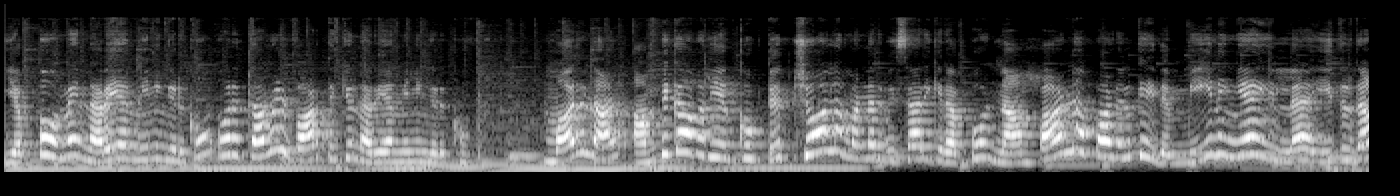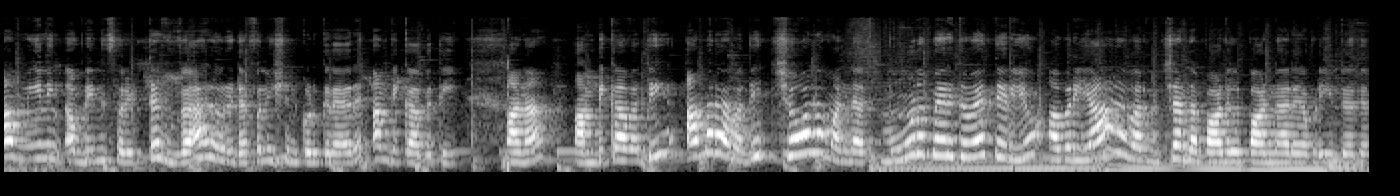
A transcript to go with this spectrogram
எப்பவுமே நிறைய மீனிங் இருக்கும். ஒரு தமிழ் வார்த்தைக்கும் நிறைய மீனிங் இருக்கும். மறுநாள் அம்பிகாவதியை கூப்பிட்டு சோழ மன்னர் விசாரிக்கிறப்போ நாம் பாடின பாடலுக்கு இது மீனிங்கே இல்லை. இதுதான் மீனிங் அப்படின்னு சொல்லிட்டு வேற ஒரு டெஃபினிஷன் கொடுக்குறாரு அம்பிகாவதி. ஆனால் அம்பிகாவதி அமராவதி சோழ மன்னர் மூணு பேருக்குமே தெரியும் அவர் யாரை வர்ணிச்சு அந்த பாடல் பாடினாரு அப்படின்றது.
